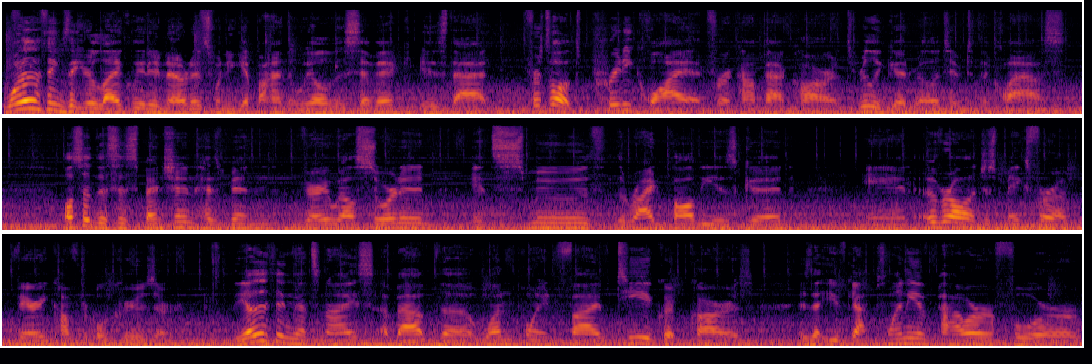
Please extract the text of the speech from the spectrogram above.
One of the things that you're likely to notice when you get behind the wheel of the Civic is that, first of all, it's pretty quiet for a compact car. It's really good relative to the class. Also, the suspension has been very well sorted. It's smooth, the ride quality is good, and overall it just makes for a very comfortable cruiser. The other thing that's nice about the 1.5T equipped cars is that you've got plenty of power for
